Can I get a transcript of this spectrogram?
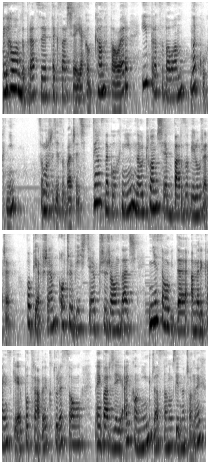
Jechałam do pracy w Teksasie jako Camp Power i pracowałam na kuchni, co możecie zobaczyć. Pracując na kuchni nauczyłam się bardzo wielu rzeczy. Po pierwsze, oczywiście przyrządzać niesamowite amerykańskie potrawy, które są najbardziej iconic dla Stanów Zjednoczonych,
